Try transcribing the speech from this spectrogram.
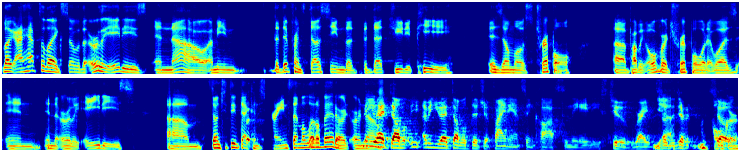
like I have to like so the early '80s and now, I mean, the difference does seem that the debt GDP is almost triple uh, probably over triple what it was in in the early 80s. Um, don't you think that constrains them a little bit, or, or no? You had double. I mean, you had double digit financing costs in the 80s too, right? Yeah. So the. So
